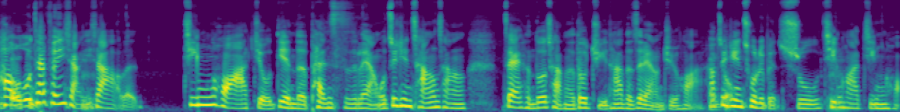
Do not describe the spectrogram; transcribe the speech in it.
好，我再分享一下好了。金华酒店的潘思亮，我最近常常在很多场合都举他的这两句话。他最近出了一本书《金华精华》。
